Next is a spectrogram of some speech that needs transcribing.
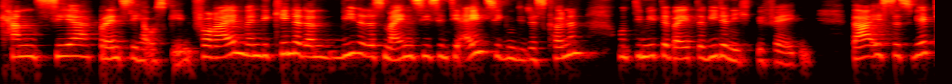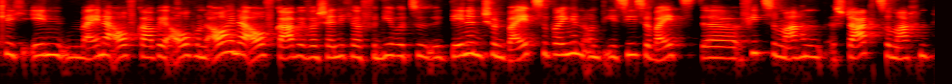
kann sehr brenzlig ausgehen. Vor allem, wenn die Kinder dann wieder das meinen, sie sind die Einzigen, die das können und die Mitarbeiter wieder nicht befähigen. Da ist es wirklich in meiner Aufgabe auch und auch in der Aufgabe wahrscheinlich auch von dir, zu, denen schon beizubringen und sie so weit äh, fit zu machen, stark zu machen,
